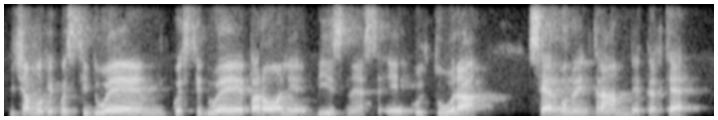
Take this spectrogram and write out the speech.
diciamo che due, queste due parole, business e cultura, servono entrambe. Perché?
